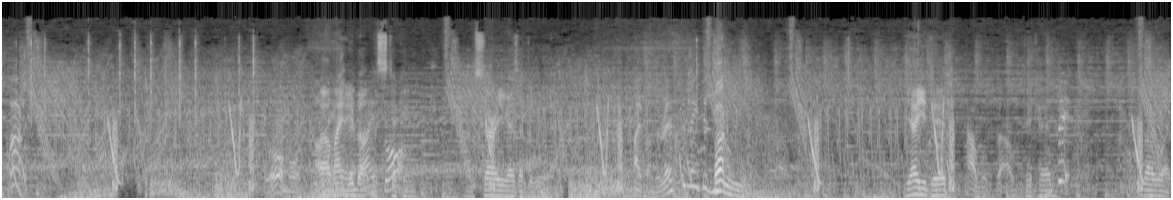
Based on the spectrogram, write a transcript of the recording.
Going, more Uh, my A-button is sticking. I'm sorry you guys have to hear that. I've underestimated Fuck. you. Yeah, you did, How about dickhead. this? About what?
